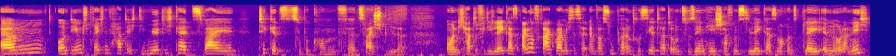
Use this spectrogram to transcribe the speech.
Ähm, und dementsprechend hatte ich die Möglichkeit, zwei Tickets zu bekommen für zwei Spiele. Und ich hatte für die Lakers angefragt, weil mich das halt einfach super interessiert hatte, um zu sehen, hey, schaffen es die Lakers noch ins Play-In oder nicht.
